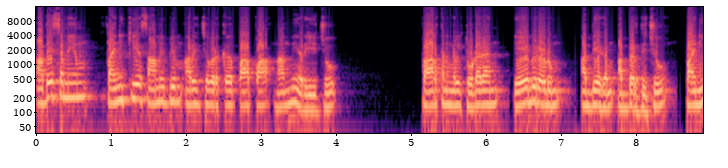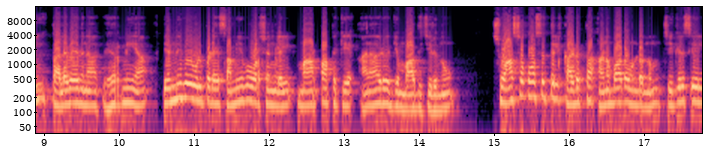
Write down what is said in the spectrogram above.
അതേസമയം തനിക്ക് സാമീപ്യം അറിയിച്ചവർക്ക് പാപ്പ നന്ദി അറിയിച്ചു. പ്രാർത്ഥനകൾ തുടരാൻ ഏവരോടും അദ്ദേഹം അഭ്യർത്ഥിച്ചു. പനി തലവേദന ഹെർണിയ എന്നിവയുൾപ്പെടെ സമീപ വർഷങ്ങളിൽ മാർപ്പാപ്പയ്ക്ക് അനാരോഗ്യം ബാധിച്ചിരുന്നു. ശ്വാസകോശത്തിൽ കടുത്ത അണുബാധ ഉണ്ടെന്നും ചികിത്സയിൽ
